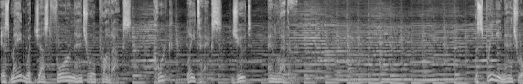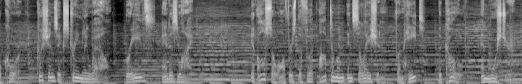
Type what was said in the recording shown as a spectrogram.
is made with just four natural products, cork, latex, jute, and leather. The springy natural cork cushions extremely well, breathes, and is light. It also offers the foot optimum insulation from heat, the cold, and moisture.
